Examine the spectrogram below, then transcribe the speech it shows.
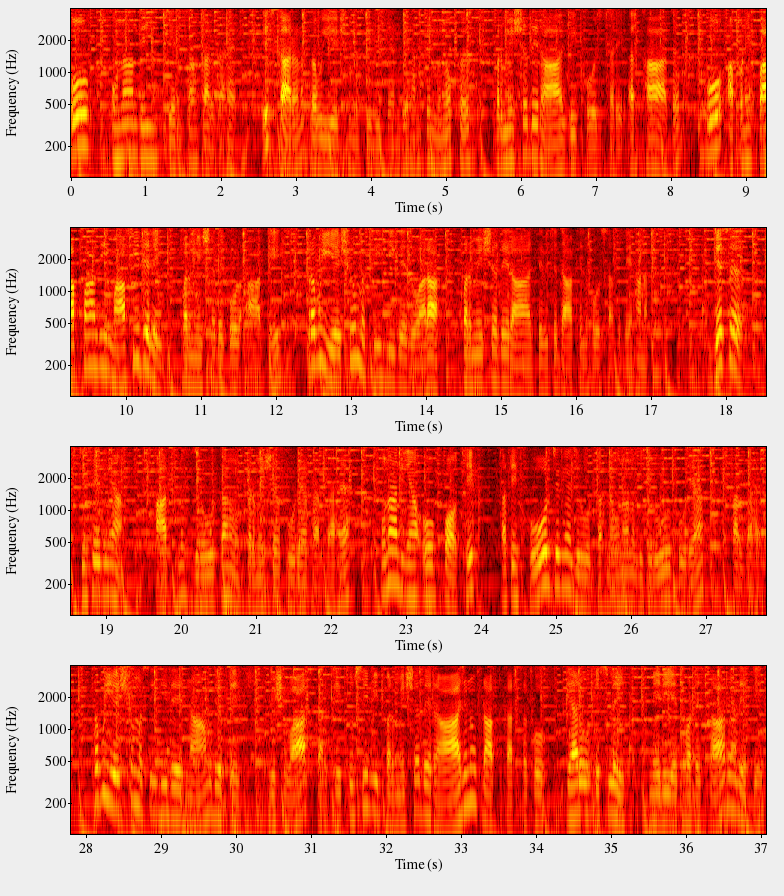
ਉਹ ਉਹਨਾਂ ਦੀ ਚਿੰਤਾ ਕਰਦਾ ਹੈ। ਇਸ ਕਾਰਨ ਪ੍ਰਭੂ ਯੀਸ਼ੂ ਮਸੀਹ ਜੀ ਕਹਿੰਦੇ ਹਨ ਕਿ ਮਨੁੱਖ ਪਰਮੇਸ਼ਰ ਦੇ ਰਾਜ ਦੀ ਖੋਜ ਕਰੇ। ਅਰਥਾਤ ਉਹ ਆਪਣੇ ਪਾਪਾਂ ਦੀ ਮਾਫੀ ਦੇ ਲਈ ਪਰਮੇਸ਼ਰ ਦੇ ਕੋਲ ਆ ਕੇ ਪ੍ਰਭੂ ਯੀਸ਼ੂ ਮਸੀਹ ਜੀ ਦੇ ਦੁਆਰਾ ਪਰਮੇਸ਼ਰ ਦੇ ਰਾਜ ਦੇ ਵਿੱਚ ਦਾਖਲ ਹੋ ਸਕਦੇ ਹਨ। ਜਿਸ ਕਿਸੇ ਦੀਆਂ ਆਤਮਿਕ ਜ਼ਰੂਰਤਾਂ ਨੂੰ ਪਰਮੇਸ਼ਰ ਪੂਰੀਆਂ ਕਰਦਾ ਹੈ। ਉਹਨਾਂ ਦੀਆਂ ਉਹ ਭੌਤਿਕ ਅਤੇ ਹੋਰ ਜਿਹੜੀਆਂ ਜ਼ਰੂਰਤਾਂ ਹਨ, ਉਹਨਾਂ ਨੂੰ ਵੀ ਜ਼ਰੂਰ ਪੂਰੀਆਂ ਕਰਦਾ ਹੈ। ਪ੍ਰਭੂ ਯੀਸ਼ੂ ਮਸੀਹ ਜੀ ਦੇ ਨਾਮ ਦੇ ਉੱਤੇ ਵਿਸ਼ਵਾਸ ਕਰਕੇ ਤੁਸੀਂ ਵੀ ਪਰਮੇਸ਼ਰ ਦੇ ਰਾਜ ਨੂੰ ਪ੍ਰਾਪਤ ਕਰ ਸਕੋ। ਪਿਆਰੋ, ਇਸ ਲਈ ਮੇਰੀ ਇਹ ਤੁਹਾਡੇ ਸਾਰਿਆਂ ਦੇ ਅੱਗੇ,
